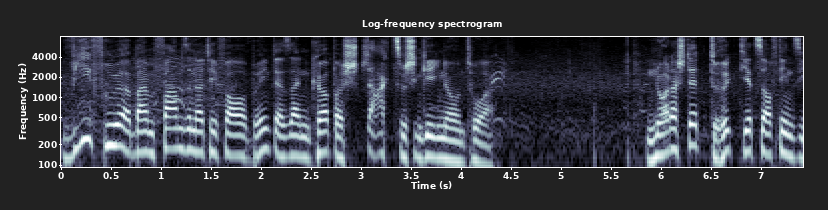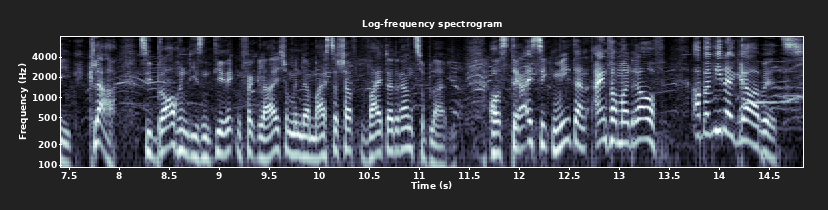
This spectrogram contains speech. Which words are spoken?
Wie früher beim Farmsender TV bringt er seinen Körper stark zwischen Gegner und Tor. Norderstedt drückt jetzt auf den Sieg. Klar, sie brauchen diesen direkten Vergleich, um in der Meisterschaft weiter dran zu bleiben. Aus 30 Metern einfach mal drauf, aber wieder Grabitz.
